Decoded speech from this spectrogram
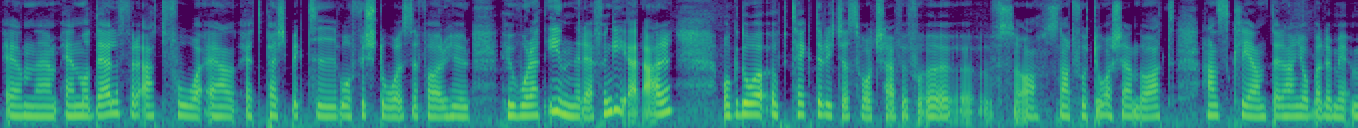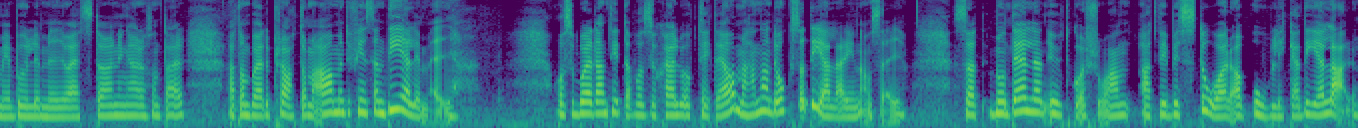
en, eh, en modell för att få en, ett perspektiv och förståelse för hur, hur vårt inre fungerar. Och då upptäckte Richard Schwartz här för, för snart 40 år sedan då att hans klienter, han jobbade med, med bulimi och ätstörningar och sånt där, att de började prata om att ah, det finns en del i mig och så började han titta på sig själv och upptäckte att ja, han hade också delar inom sig. Så att modellen utgår från att vi består av olika delar.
